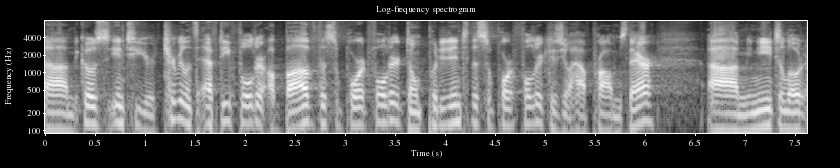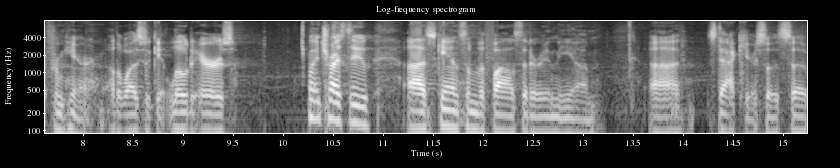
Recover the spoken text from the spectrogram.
Um, it goes into your Turbulence FD folder above the support folder. Don't put it into the support folder because you'll have problems there. Um, you need to load it from here. Otherwise, you'll get load errors. And it tries to uh, scan some of the files that are in the um, uh, stack here. So it's uh,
